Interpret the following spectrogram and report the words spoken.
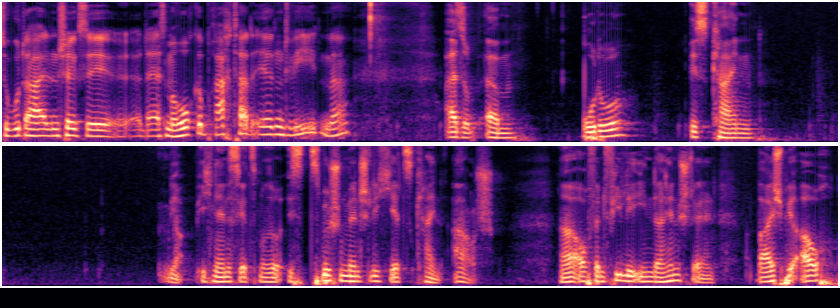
zugutehalten, Schilksee, äh, der erstmal hochgebracht hat irgendwie, ne? Also, ähm, Bodo ist kein, ja, ich nenne es jetzt mal so, ist zwischenmenschlich jetzt kein Arsch. Na, auch wenn viele ihn da hinstellen. Beispiel auch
